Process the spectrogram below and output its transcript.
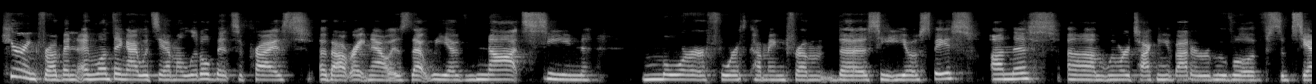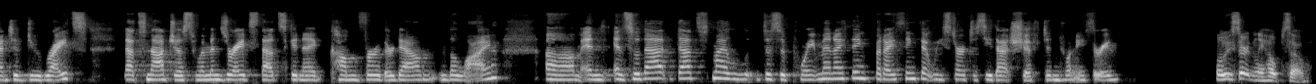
hearing from. And, and one thing i would say i'm a little bit surprised about right now is that we have not seen more forthcoming from the CEO space on this um, when we're talking about a removal of substantive due rights. That's not just women's rights. That's going to come further down the line, um, and and so that that's my disappointment. I think, but I think that we start to see that shift in 23. Well, we certainly hope so.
